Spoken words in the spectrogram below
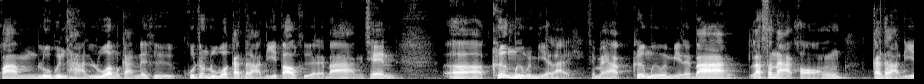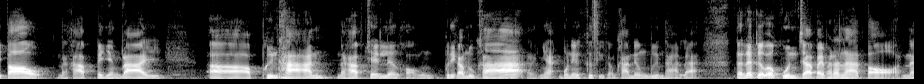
ความรู้พื้นฐานร่วมกันก็คือ คุณต้องรู้ว่าการตลาดดิจิตอลคืออะไรบ้าง เช่น เครื่องมือมันมีอะไรใช่ไหมครับเครื่องมือมันมีอะไรบ้าง ลักษณะของการตลาดดิจิตอลนะครับเป็นอย่างไรพื้นฐานนะครับ เช่นเรื่องของพฤติกรรมลูกค้าอะไรเงี้ยพวกนี้คือสิ่งสำคัญเรื่องพื้นฐานแล้วแต่ถ้าเกิดว่าคุณจะไปพัฒนาต่อใน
